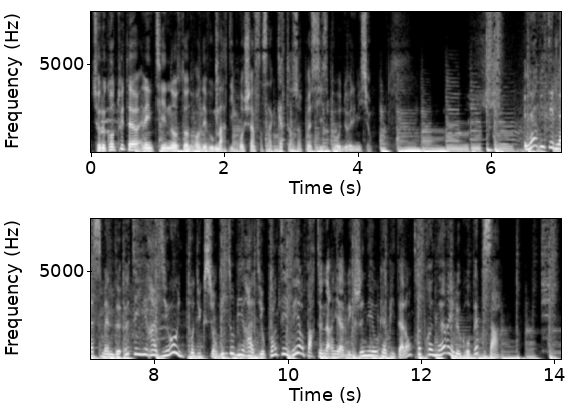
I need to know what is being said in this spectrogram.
sur le compte Twitter et LinkedIn. On se donne rendez-vous mardi prochain, ça sera 14h précise pour une nouvelle émission. L'invité de la semaine de ETI Radio, une production B2B Radio.tv en partenariat avec Généo Capital Entrepreneur et le groupe EPSA. Bye.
